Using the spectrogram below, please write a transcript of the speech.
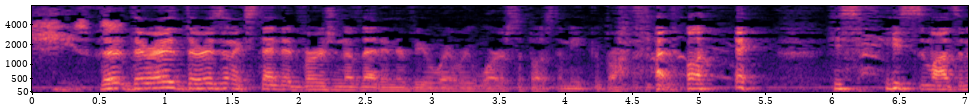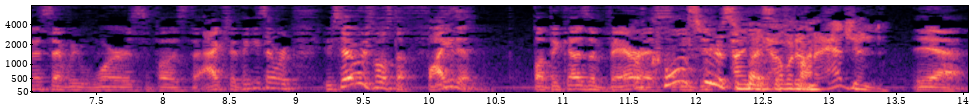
Jesus. There, there is there is an extended version of that interview where we were supposed to meet Gabranth. By the way, he's he's Matsuno said we were supposed to. Actually, I think he said we're he said we were supposed to fight him, but because of Varis, Of course, he we were just- I, mean, supposed I would fight. imagine. yeah.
